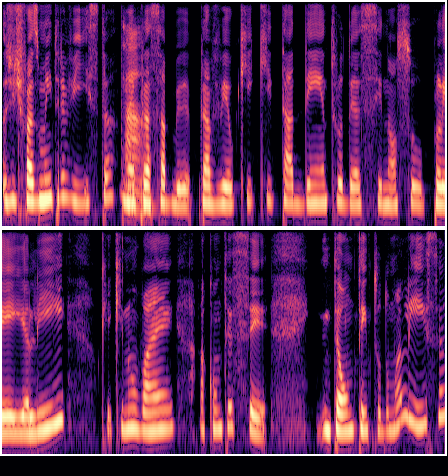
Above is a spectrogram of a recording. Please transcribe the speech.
a gente faz uma entrevista, né, Tá. para saber, para ver o que que tá dentro desse nosso play ali, o que que não vai acontecer. Então tem toda uma lista.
